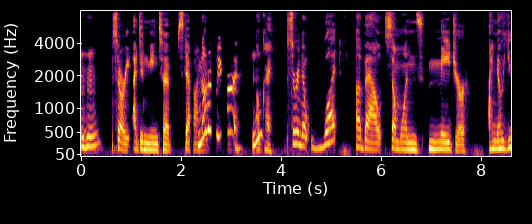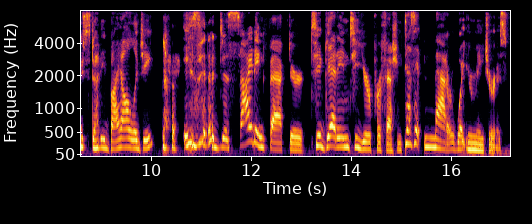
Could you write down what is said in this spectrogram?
Mm-hmm. Sorry, I didn't mean to step on. No, you. no, you're fine. Mm-hmm. Okay. Serilda, what about someone's major? I know you studied biology. Is it a deciding factor to get into your profession? Does it matter what your major is?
